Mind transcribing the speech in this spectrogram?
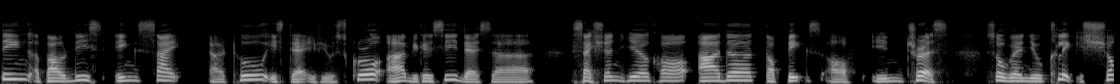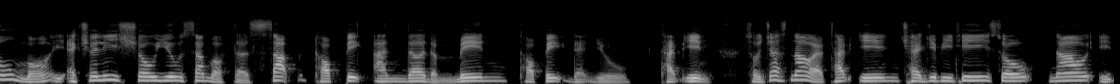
thing about this insight uh, tool is that if you scroll up, you can see there's a section here called other topics of interest. So when you click show more, it actually show you some of the subtopic under the main topic that you type in. So just now I've typed in ChatGPT. So now it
